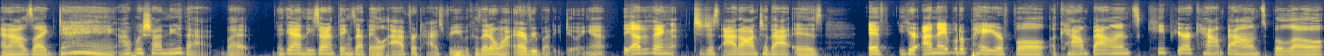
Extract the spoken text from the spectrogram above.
And I was like, dang, I wish I knew that. But Again, these aren't things that they will advertise for you because they don't want everybody doing it. The other thing to just add on to that is if you're unable to pay your full account balance, keep your account balance below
